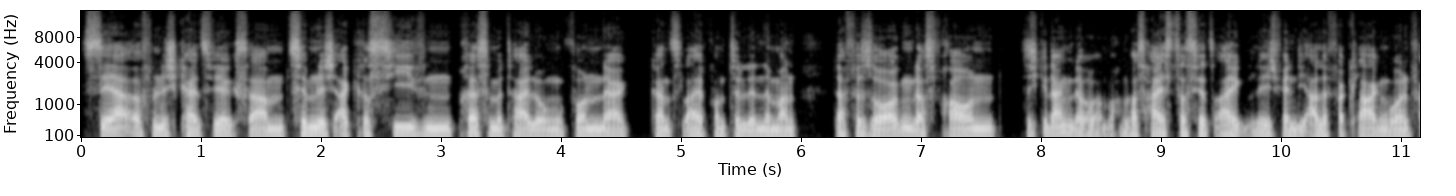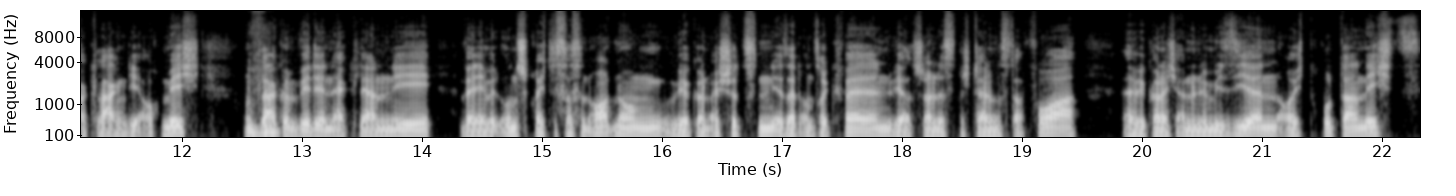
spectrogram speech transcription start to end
sehr öffentlichkeitswirksamen, ziemlich aggressiven Pressemitteilungen von der Kanzlei von Till Lindemann dafür sorgen, dass Frauen sich Gedanken darüber machen. Was heißt das jetzt eigentlich? Wenn die alle verklagen wollen, verklagen die auch mich. Und klar mhm. können wir denen erklären, nee, wenn ihr mit uns sprecht, ist das in Ordnung. Wir können euch schützen. Ihr seid unsere Quellen. Wir als Journalisten stellen uns davor. Äh, wir können euch anonymisieren. Euch droht da nichts.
